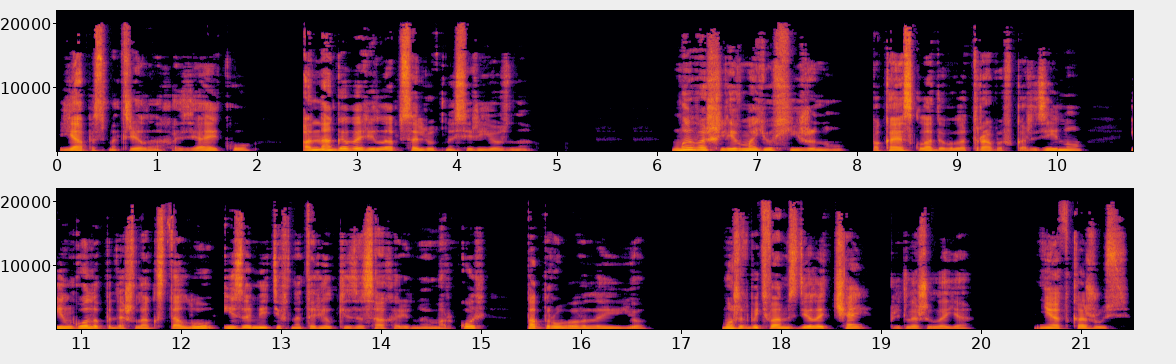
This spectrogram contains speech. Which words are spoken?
Я посмотрела на хозяйку. Она говорила абсолютно серьезно. Мы вошли в мою хижину. Пока я складывала травы в корзину, Ингола подошла к столу и, заметив на тарелке засахаренную морковь, попробовала ее. «Может быть, вам сделать чай?» предложила я. Не откажусь,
